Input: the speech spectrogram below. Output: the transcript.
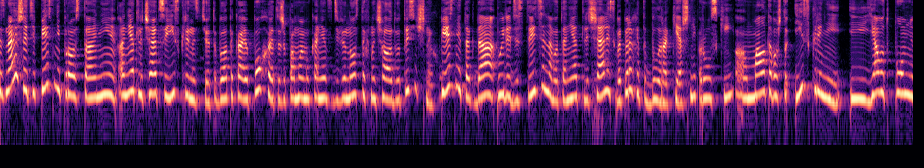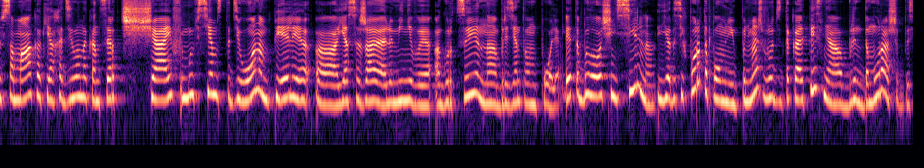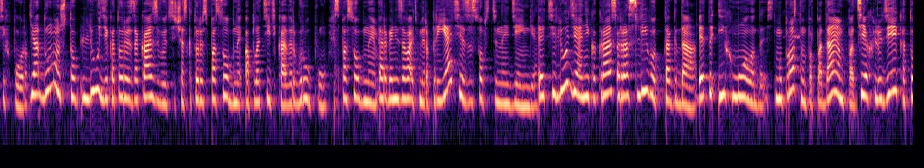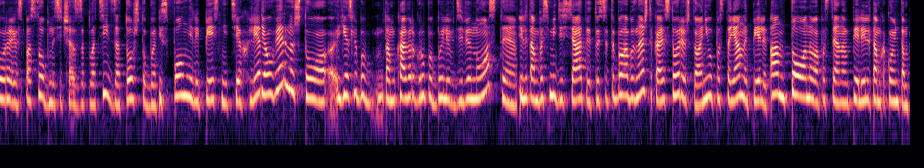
Ты знаешь, эти песни просто, они, они отличаются искренностью. Это была такая эпоха, это же, по-моему, конец 90-х, начало 2000-х. Песни тогда были действительно, вот они отличались. Во-первых, это был ракешник русский. А, мало того, что искренний, и я вот помню сама, как я ходила на концерт Чайф. Мы всем стадионом пели э, «Я сажаю алюминиевые огурцы на брезентовом поле». Это было очень сильно, и я до сих пор это помню. И, понимаешь, вроде такая песня, а, блин, до мурашек до сих пор. Я думаю, что люди, которые заказывают заказывают сейчас, которые способны оплатить кавер-группу, способны организовать мероприятие за собственные деньги, эти люди, они как раз росли вот тогда. Это их молодость. Мы просто попадаем под тех людей, которые способны сейчас заплатить за то, чтобы исполнили песни тех лет. Я уверена, что э, если бы там кавер-группы были в 90-е или там 80-е, то есть это была бы, знаешь, такая история, что они бы постоянно пели Антонова постоянно пели, или там какой-нибудь там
